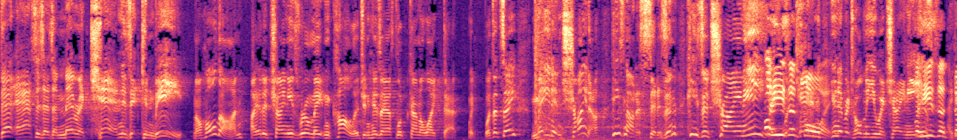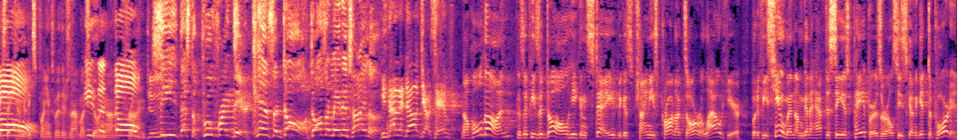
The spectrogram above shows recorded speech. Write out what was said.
That ass is as American as it can be. Now hold on. I had a Chinese roommate in college, and his ass looked kind of like that. Wait, what's that say? Made in China? He's not a citizen. He's a Chinese. But he's a But Ken, toy. you never told me you were Chinese. But he's a I guess that kind of explains why there's not much He's going a on doll, up front. dude. See, that's the proof right there. Ken's a doll. Dolls are made in China. He's not a doll, Joseph. Now hold on, because if he's a doll, he can stay, because Chinese products are allowed here. But if he's human, I'm gonna have to see his papers, or else he's gonna get deported.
